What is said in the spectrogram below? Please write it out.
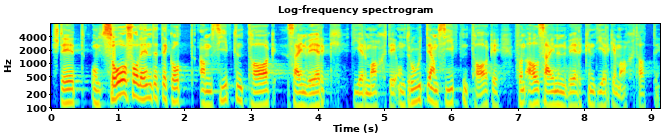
steht, und so vollendete Gott am siebten Tag sein Werk, die er machte, und ruhte am siebten Tage von all seinen Werken, die er gemacht hatte.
